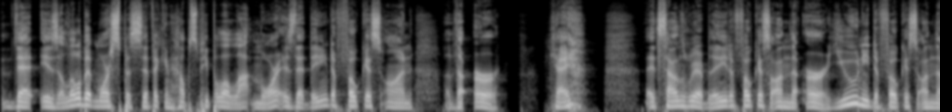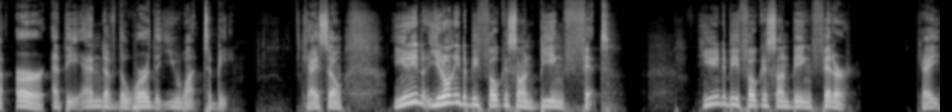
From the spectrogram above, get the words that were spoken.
that is a little bit more specific and helps people a lot more is that they need to focus on the er. Okay. It sounds weird, but they need to focus on the er. You need to focus on the er at the end of the word that you want to be. Okay. So you need you don't need to be focused on being fit. You need to be focused on being fitter. Okay.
